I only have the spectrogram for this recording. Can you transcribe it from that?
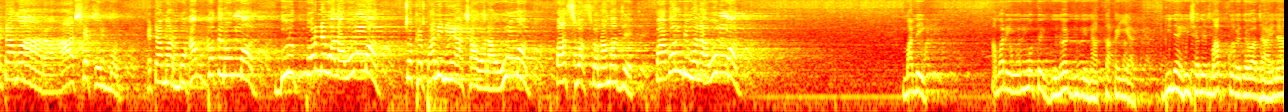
এটা আমার আশে উম্মত, এটা আমার মোহাম্মতের উম্মত দূর পড়নেওয়ালা উম্মত, চোখে পানি নিয়ে আসাওয়ালা উম্মত, পাঁচ ওয়াক্ত নামাজে পাবন্দিওয়ালা উম্মত। মালিক, আমার এই উন্মতের গুণের দিকে না তাকাইয়া বিনা হিসাবে মাফ করে দেওয়া যায় না।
